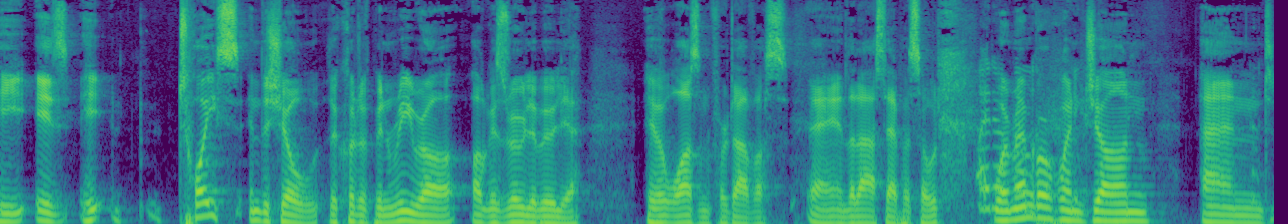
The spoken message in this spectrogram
He is he twice in the show there could have been Rera August Rulabulia if it wasn't for Davos uh, in the last episode. I don't Remember when Jon and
